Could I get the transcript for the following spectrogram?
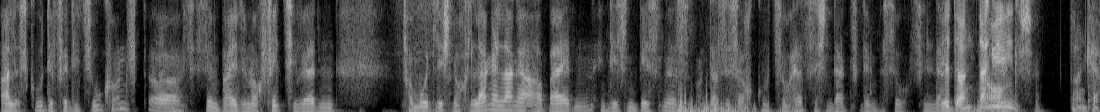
Alles Gute für die Zukunft. Äh, Sie sind beide noch fit. Sie werden vermutlich noch lange, lange arbeiten in diesem Business und das ist auch gut so. Herzlichen Dank für den Besuch. Vielen Dank. Wir danken Danke Ihnen. Danke.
